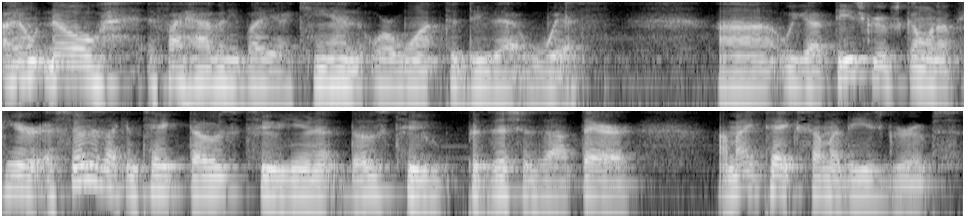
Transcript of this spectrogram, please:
I don't know if I have anybody I can or want to do that with. Uh, we got these groups going up here. As soon as I can take those two unit, those two positions out there, I might take some of these groups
